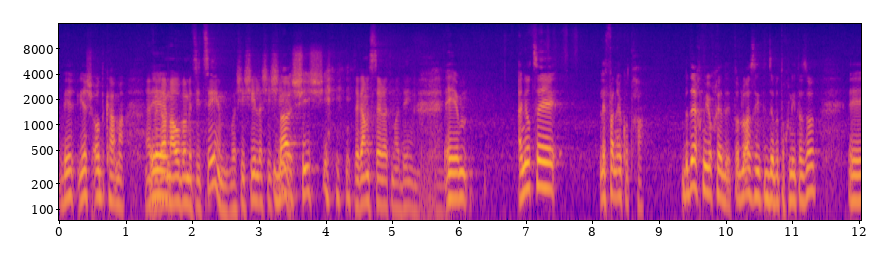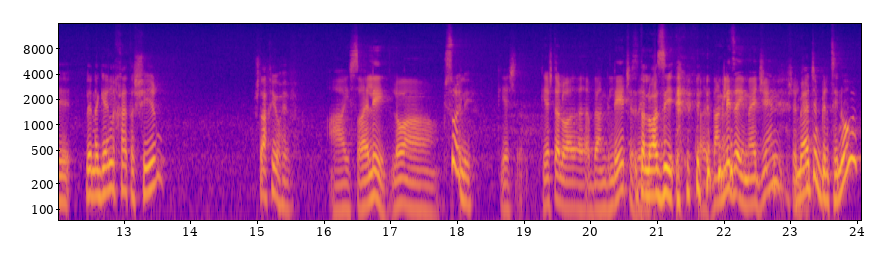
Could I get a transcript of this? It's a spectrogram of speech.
ויש עוד כמה. וגם אה, ההוא במציצים, בשישי לשישי. בשישי. זה גם סרט מדהים. אני רוצה לפנק אותך, בדרך מיוחדת, עוד לא עשיתי את זה בתוכנית הזאת, אה, לנגן לך את השיר שאתה הכי אוהב. הישראלי, לא ה... ישראלי, כי יש, כי יש את הלא באנגלית, שזה... את הלועזי. באנגלית זה Imagine. של- Imagine ברצינות?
